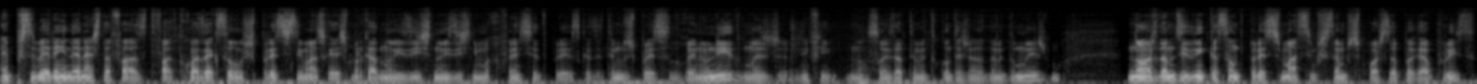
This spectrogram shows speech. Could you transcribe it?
é perceber ainda nesta fase, de facto, quais é que são os preços estimados, que este mercado não existe, não existe nenhuma referência de preço, quer dizer, temos os preços do Reino Unido, mas, enfim, não são exatamente o contexto, exatamente o mesmo. Nós damos indicação de preços máximos que estamos dispostos a pagar por isso,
